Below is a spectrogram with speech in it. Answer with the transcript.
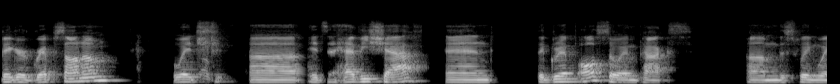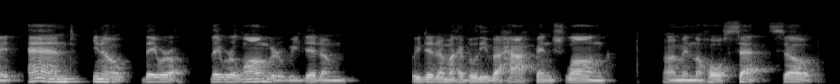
bigger grips on them, which uh, it's a heavy shaft and the grip also impacts um, the swing weight. And you know they were they were longer. We did them we did them I believe a half inch long um, in the whole set. So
